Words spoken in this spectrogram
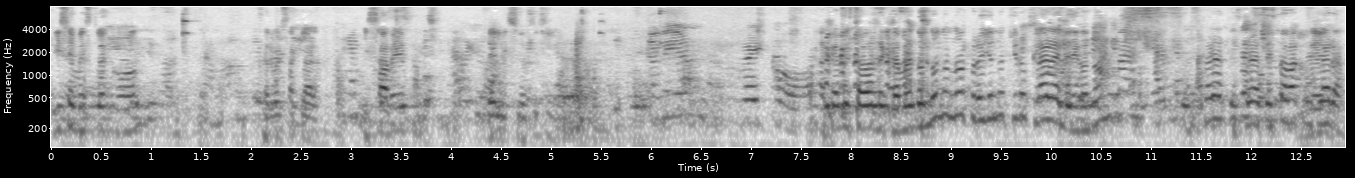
y se mezcla con cerveza clara y sabe deliciosísimo. Acá me estaban reclamando, no, no, no, pero yo no quiero clara. Y le digo, no, espérate, espérate, esta va con clara.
